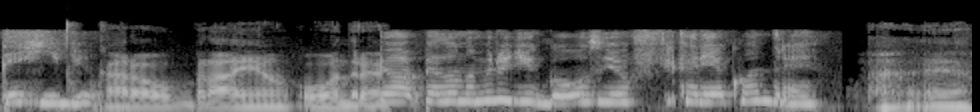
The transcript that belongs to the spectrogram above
terrível. Carol, Brian ou André? Pelo, pelo número de gols, eu ficaria com o André. É,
